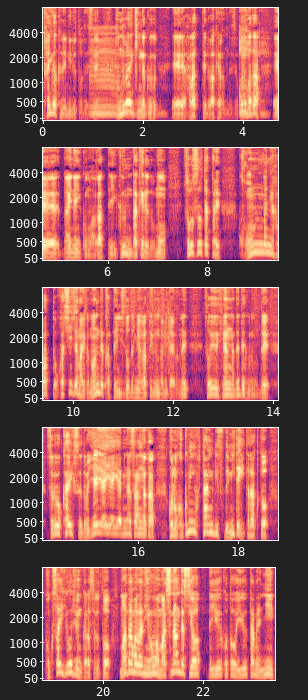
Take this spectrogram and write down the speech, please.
対額で見るとですね、とんでもない金額、えー払ってるわけなんですよ。これまた、えー来年以降も上がっていくんだけれども、そうするとやっぱり、こんなに払っておかしいじゃないか、なんで勝手に自動的に上がっていくんだみたいなね、そういう批判が出てくるので、それを回避するために、いやいやいやいや、皆さん方、この国民負担率で見ていただくと、国際標準からすると、まだまだ日本はマシなんですよっていうことを言うために、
